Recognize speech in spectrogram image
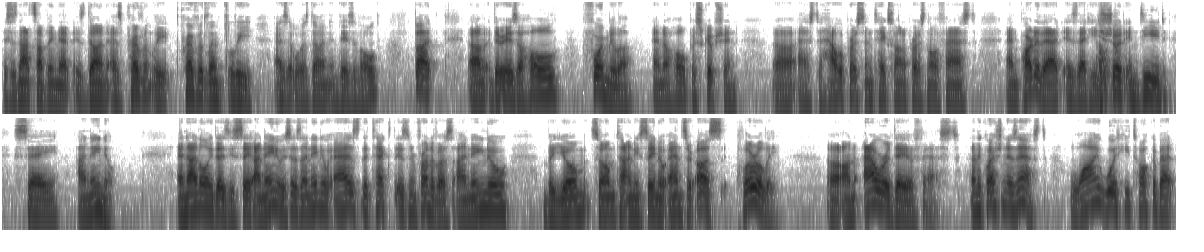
This is not something that is done as prevalently, prevalently as it was done in days of old, but um, there is a whole formula and a whole prescription uh, as to how a person takes on a personal fast and part of that is that he should indeed say anenu. And not only does he say anenu, he says anenu as the text is in front of us. Anenu beyom tzom ta'anisenu. Answer us, plurally, uh, on our day of fast. And the question is asked, why would he talk about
